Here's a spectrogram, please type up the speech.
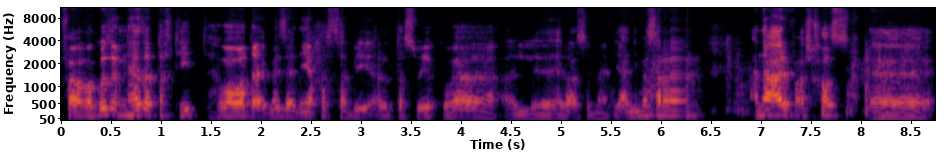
فجزء من هذا التخطيط هو وضع ميزانية خاصة بالتسويق ورأس المال. يعني مثلا أنا أعرف أشخاص آه،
